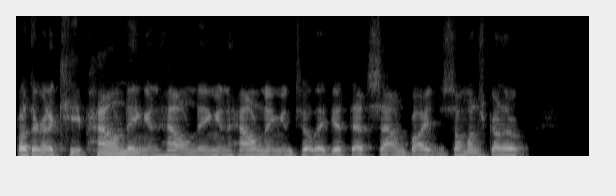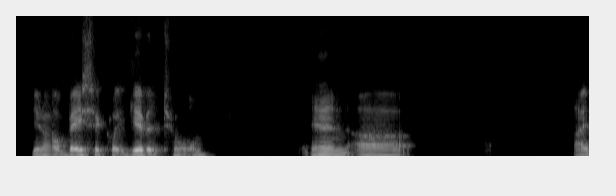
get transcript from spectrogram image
But they're going to keep hounding and hounding and hounding until they get that sound bite, and someone's going to, you know, basically give it to them. And uh, I,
